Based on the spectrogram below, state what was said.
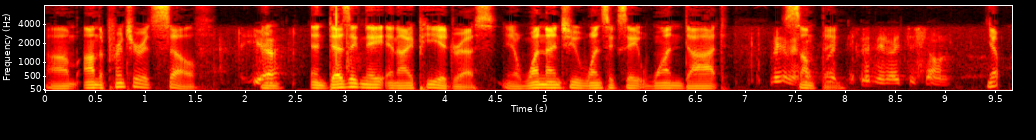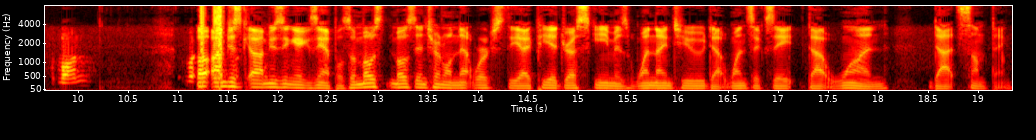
um, on the printer itself. Yeah. And, and designate an IP address. You know, one nine two one six eight one dot Wait a something. Let, let me write this down. Yep. One. Oh, I'm just I'm using an example. So most most internal networks, the IP address scheme is 192.168.1 dot something.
